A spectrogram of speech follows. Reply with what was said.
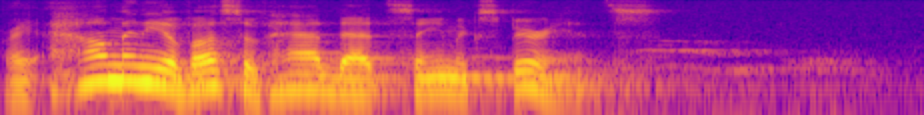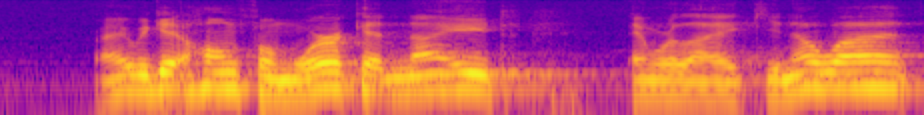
Right? How many of us have had that same experience? Right? We get home from work at night and we're like, you know what?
